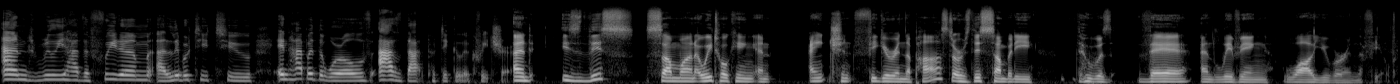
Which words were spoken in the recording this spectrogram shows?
and really have the freedom, uh, liberty to inhabit the world as that particular creature. And is this someone, are we talking an ancient figure in the past, or is this somebody who was there and living while you were in the field?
